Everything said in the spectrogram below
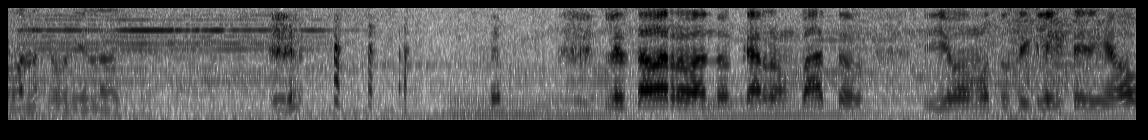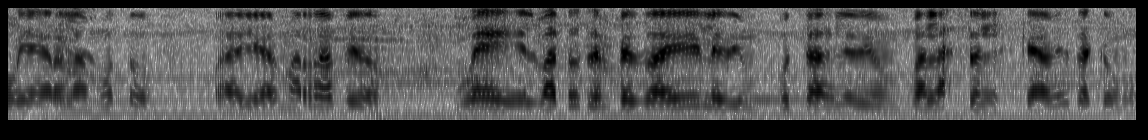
bueno, se volvió loco. Le estaba robando un carro a un vato. Y iba un motociclista y dije, oh, voy a agarrar la moto para llegar más rápido. Güey, el vato se empezó a ir y le dio un puta, le dio un balazo en la cabeza como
